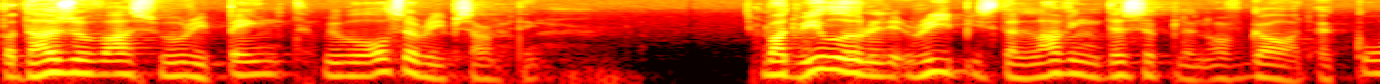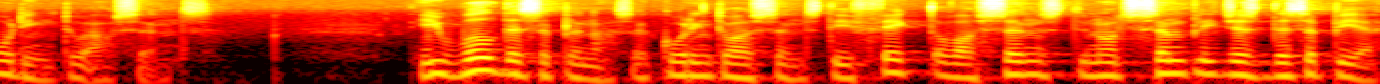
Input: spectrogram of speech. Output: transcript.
But those of us who repent, we will also reap something. What we will reap is the loving discipline of God according to our sins. He will discipline us according to our sins. The effect of our sins do not simply just disappear.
